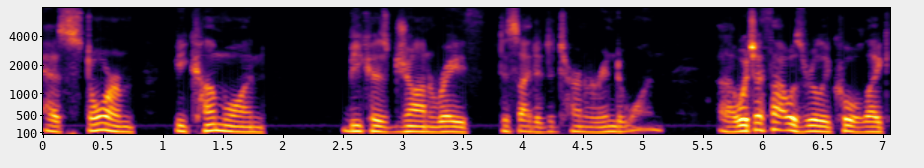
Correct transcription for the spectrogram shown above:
as Storm become one because John Wraith decided to turn her into one, uh, which I thought was really cool. Like,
